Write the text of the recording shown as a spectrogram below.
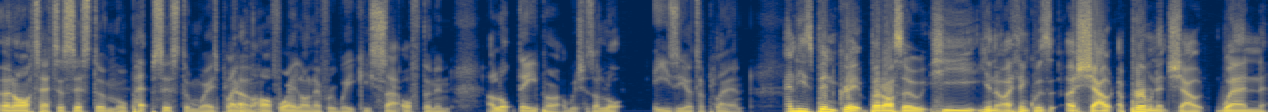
an Arteta system or Pep system where he's playing on the halfway line every week. He's sat often in a lot deeper, which is a lot easier to play in. and he's been great, but also he, you know, I think was a shout, a permanent shout when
